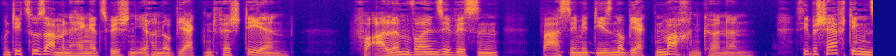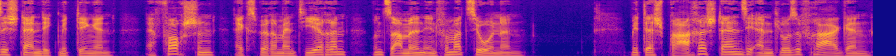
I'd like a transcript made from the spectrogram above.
und die Zusammenhänge zwischen ihren Objekten verstehen. Vor allem wollen sie wissen, was sie mit diesen Objekten machen können. Sie beschäftigen sich ständig mit Dingen, erforschen, experimentieren und sammeln Informationen. Mit der Sprache stellen sie endlose Fragen.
